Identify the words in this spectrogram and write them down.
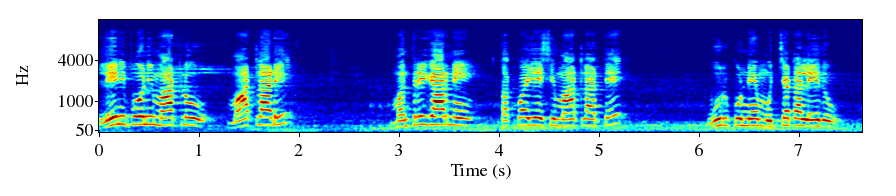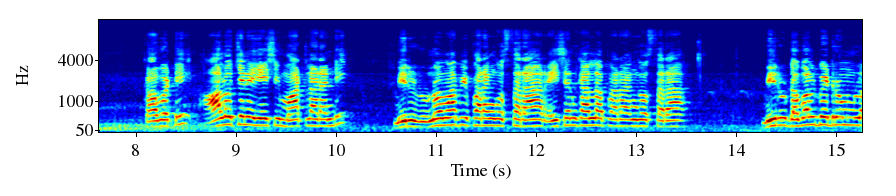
లేనిపోని మాటలు మాట్లాడి మంత్రి గారిని తక్కువ చేసి మాట్లాడితే ఊరుకునే ముచ్చట లేదు. కాబట్టి ఆలోచన చేసి మాట్లాడండి. మీరు రుణమాఫీ పరంగా వస్తారా? రేషన్ కార్డుల పరంగా వస్తారా? మీరు డబల్ బెడ్రూమ్ల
